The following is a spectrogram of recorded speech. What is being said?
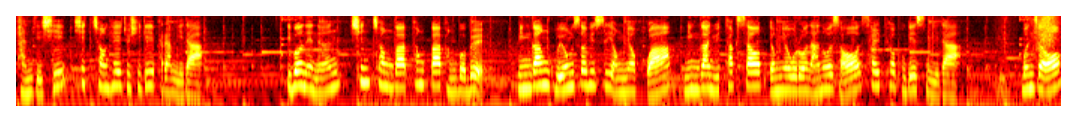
반드시 시청해 주시기 바랍니다. 이번에는 신청과 평가 방법을 민간 고용 서비스 영역과 민간 위탁 사업 영역으로 나눠서 살펴보겠습니다. 먼저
